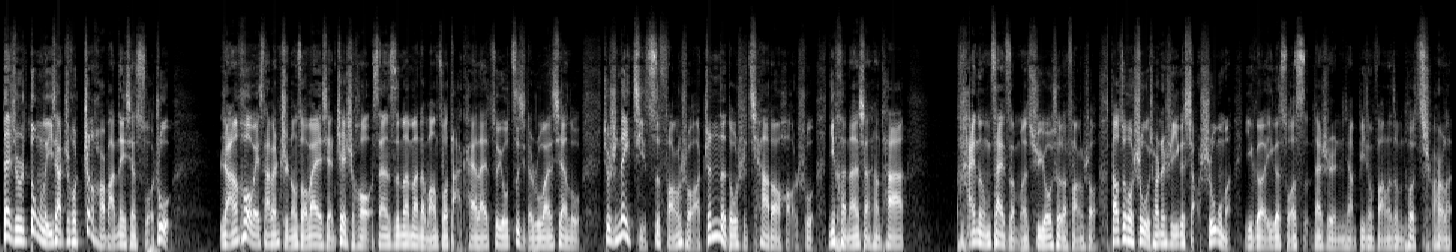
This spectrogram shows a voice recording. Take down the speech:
但就是动了一下之后正好把内线锁住，然后维斯塔潘只能走外线，这时候塞恩斯慢慢的往左打开来，最优自己的入弯线路，就是那几次防守啊，真的都是恰到好处，你很难想象他。还能再怎么去优秀的防守？到最后十五圈那是一个小失误嘛，一个一个锁死。但是你想，毕竟防了这么多圈了，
